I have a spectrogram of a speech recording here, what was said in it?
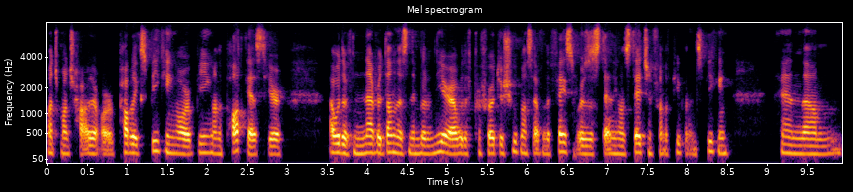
much much harder. Or public speaking, or being on a podcast here, I would have never done this in a million years. I would have preferred to shoot myself in the face versus standing on stage in front of people and speaking. And um,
